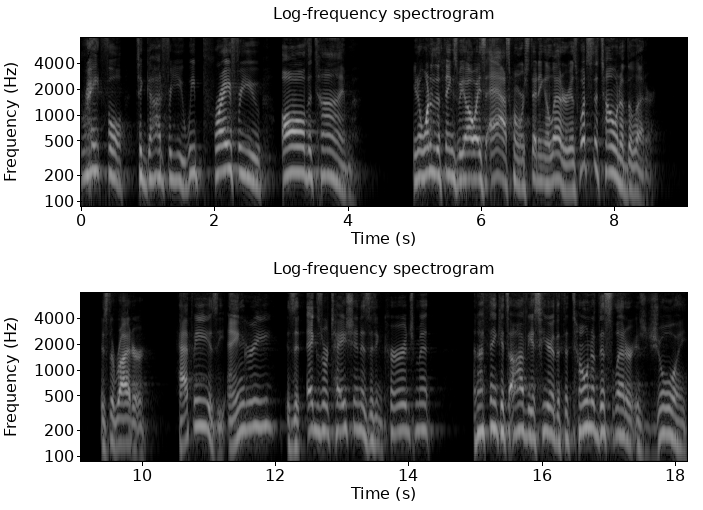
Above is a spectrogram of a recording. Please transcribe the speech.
grateful to God for you. We pray for you all the time. You know, one of the things we always ask when we're studying a letter is what's the tone of the letter? Is the writer happy? Is he angry? Is it exhortation? Is it encouragement? And I think it's obvious here that the tone of this letter is joy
